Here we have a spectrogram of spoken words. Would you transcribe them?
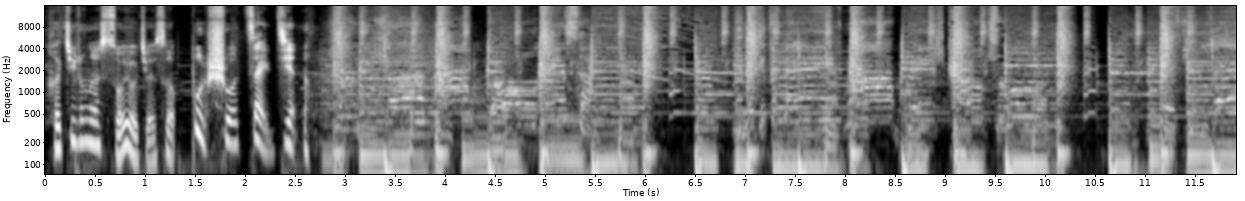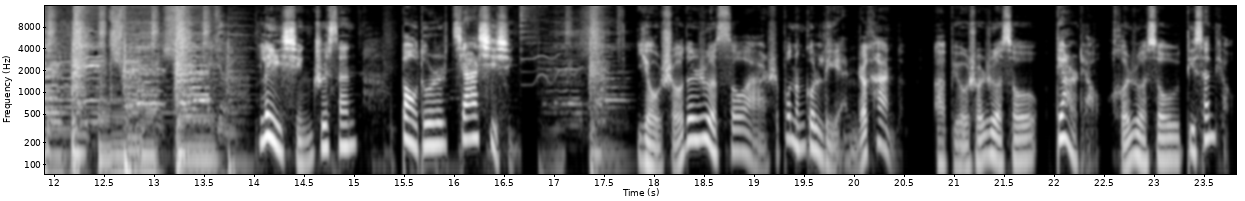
和剧中的所有角色，不说再见。类型之三，爆墩加戏型。有时候的热搜啊是不能够连着看的啊，比如说热搜第二条和热搜第三条。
